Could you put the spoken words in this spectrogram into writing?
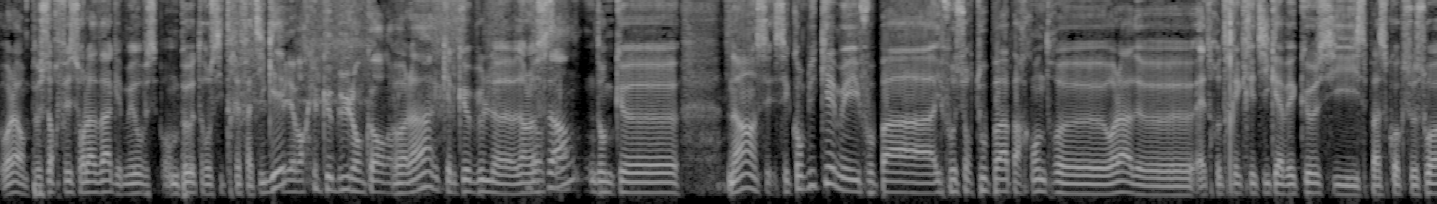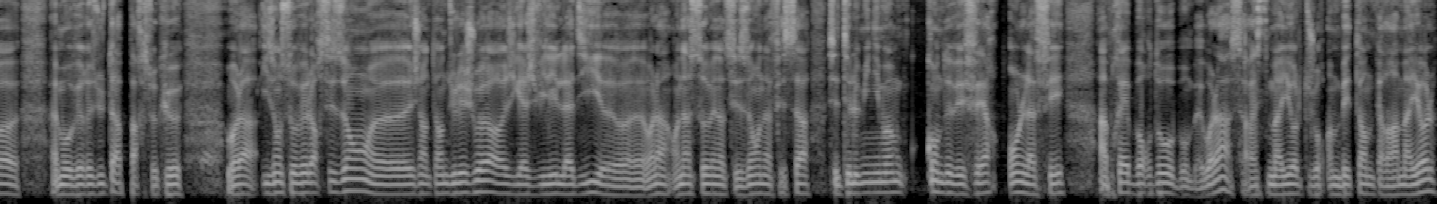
voilà, on peut surfer sur la vague, mais on peut être aussi très fatigué. Il peut y avoir quelques bulles encore. Dans voilà, quelques bulles dans, le sang. Donc non, c'est compliqué, mais il faut pas, il faut surtout pas, par contre, voilà, de, être très critique avec eux s'il se passe quoi que ce soit, un mauvais résultat, parce que voilà, ils ont sauvé leur saison. J'ai entendu les joueurs, Gigashvili l'a dit, euh, voilà, on a sauvé notre saison, on a fait ça, c'était le minimum qu'on devait faire, on l'a fait. Après Bordeaux, bon ben voilà, ça reste Mayol, toujours embêtant de perdre à Mayol,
